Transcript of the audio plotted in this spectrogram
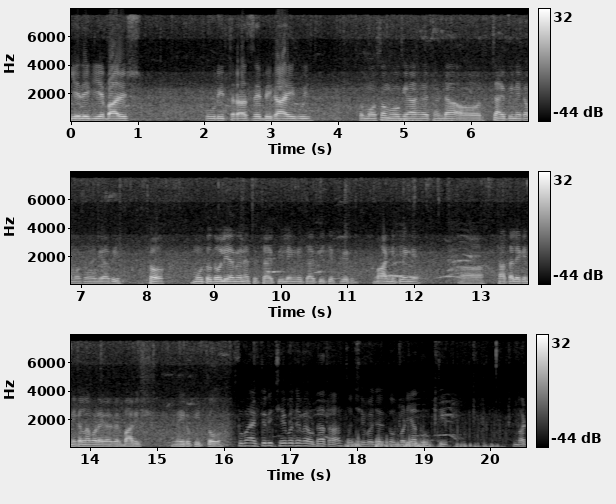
ये देखिए, बारिश पूरी तरह से भिगाई हुई। तो मौसम हो गया है ठंडा और चाय पीने का मौसम हो गया अभी। तो मुँह तो धो लिया मैंने तो चाय पी लेंगे, चाय पी के फिर बाहर निकलेंगे। छाता लेके निकलना पड़ेगा अगर बारिश नहीं रुकी तो। सुबह एक्चुअली छः बजे मैं उठा था तो छः बजे तो बढ़िया धूप थी। बट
